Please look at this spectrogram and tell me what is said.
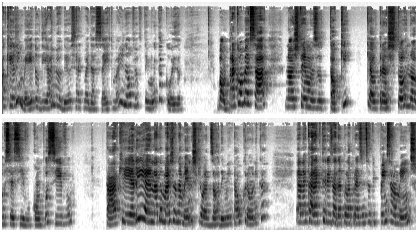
aquele medo de, ai meu Deus, será que vai dar certo? Mas não, viu? Tem muita coisa. Bom, para começar, nós temos o TOC, que é o transtorno obsessivo compulsivo, tá? Que ele é nada mais nada menos que uma desordem mental crônica. Ela é caracterizada pela presença de pensamentos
